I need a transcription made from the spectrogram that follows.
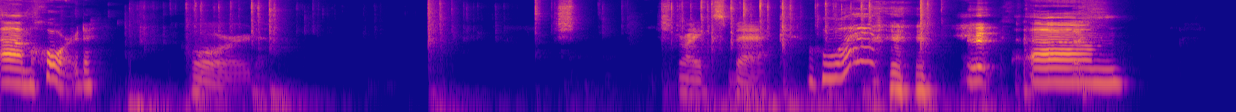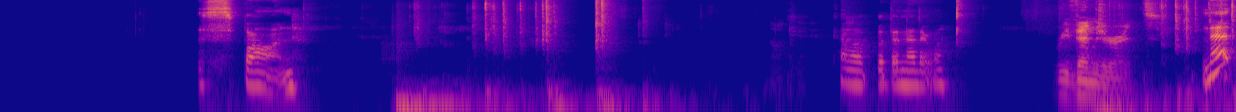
Um, horde. Horde. Sh- strikes back. What? Um, spawn. Come up with another one. Revengerance. That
